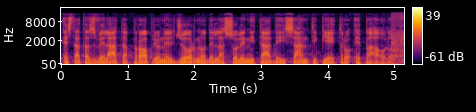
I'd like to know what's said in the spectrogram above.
è stata svelata proprio nel giorno della solennità dei santi Pietro e Paolo.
